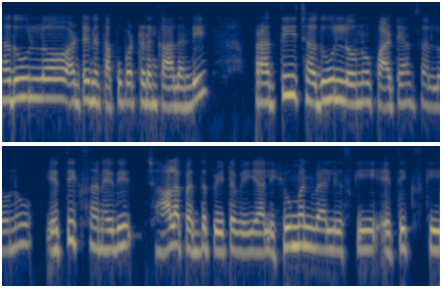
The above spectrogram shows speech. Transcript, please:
చదువుల్లో అంటే నేను తప్పు పట్టడం కాదండి. ప్రతి చదువుల్లోనూ పాఠ్యాంశాల్లోనూ ఎథిక్స్ అనేది చాలా పెద్ద పీట వేయాలి. హ్యూమన్ వాల్యూస్కి ఎథిక్స్కి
